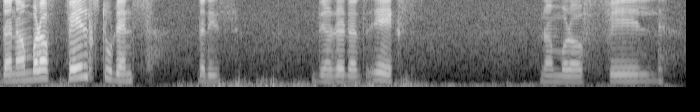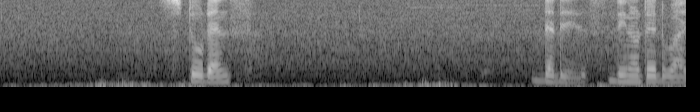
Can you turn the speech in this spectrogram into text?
the number of failed students that is denoted as x number of failed students that is denoted by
